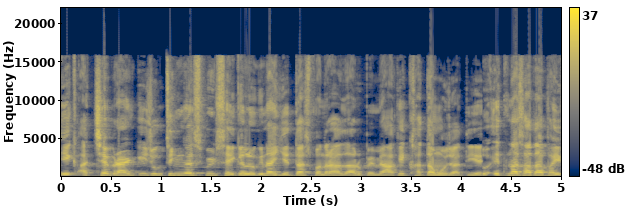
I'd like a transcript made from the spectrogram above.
एक अच्छे ब्रांड की जो सिंगल स्पीड साइकिल होगी ना, ये दस पंद्रह हज़ार रुपए में आके खत्म हो जाती है। तो इतना ज़्यादा भाई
